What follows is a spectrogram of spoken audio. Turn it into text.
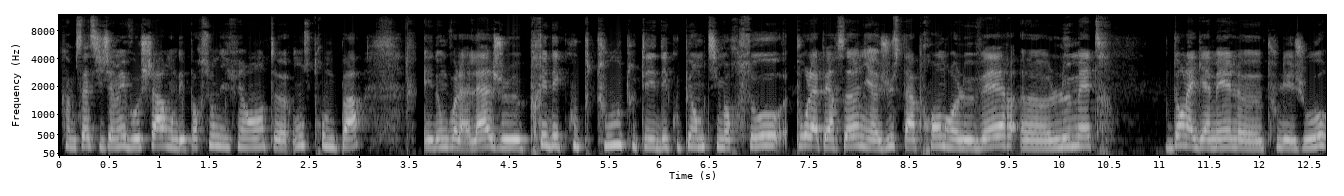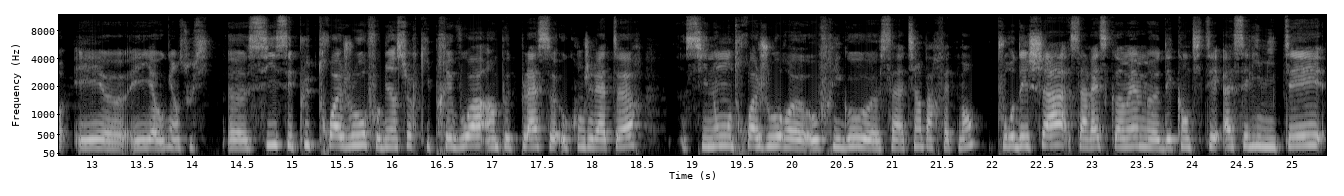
Comme ça, si jamais vos chats ont des portions différentes, on se trompe pas. Et donc voilà, là je prédécoupe tout, tout est découpé en petits morceaux. Pour la personne, il y a juste à prendre le verre, le mettre dans la gamelle tous les jours et il n'y a aucun souci. si c'est plus de trois jours, faut bien sûr qu'il prévoit un peu de place au congélateur Sinon, trois jours euh, au frigo, euh, ça tient parfaitement. Pour des chats, ça reste quand même euh, des quantités assez limitées.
